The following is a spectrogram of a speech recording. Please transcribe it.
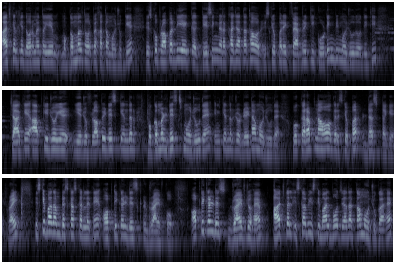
आजकल के दौर में तो ये मुकम्मल तौर पे ख़त्म हो चुकी है। इसको प्रॉपरली एक केसिंग में रखा जाता था और इसके ऊपर एक फैब्रिक की कोटिंग भी मौजूद होती थी। चाहे आपकी जो ये ये जो फ्लॉपी डिस्क के अंदर मुकम्मल डिस्क मौजूद हैं इनके अंदर जो डेटा मौजूद है वो करप्ट ना हो अगर इसके ऊपर डस्ट लगे राइट इसके बाद हम डिस्कस कर लेते हैं ऑप्टिकल डिस्क ड्राइव को। ऑप्टिकल डिस्क ड्राइव जो है आजकल इसका भी इस्तेमाल बहुत ज़्यादा कम हो चुका है।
